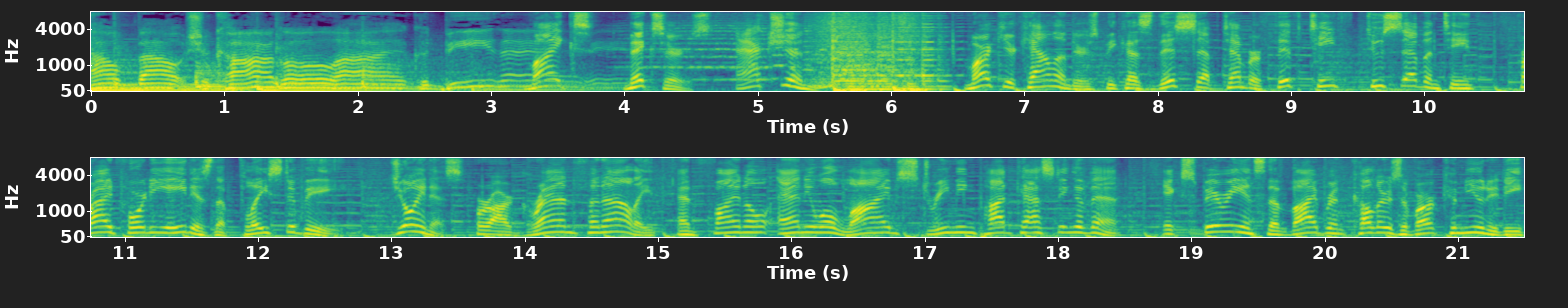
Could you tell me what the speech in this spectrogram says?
How about Chicago? I could be there. Mics, mixers, action. Mark your calendars because this September 15th to 17th, Pride 48 is the place to be. Join us for our grand finale and final annual live streaming podcasting event. Experience the vibrant colors of our community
